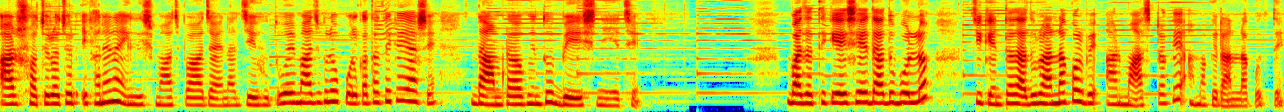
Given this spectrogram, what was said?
আর সচরাচর এখানে না ইলিশ মাছ পাওয়া যায় না। যেহেতু ওই মাছগুলো কলকাতা থেকেই আসে, দামটাও কিন্তু বেশ নিয়েছে। বাজার থেকে এসে দাদু বলল, চিকেনটা দাদু রান্না করবে আর মাছটাকে আমাকে রান্না করতে।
